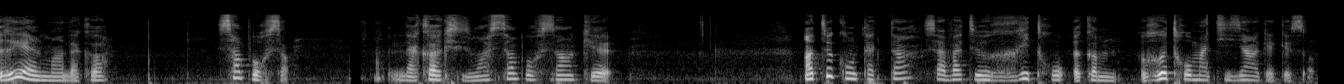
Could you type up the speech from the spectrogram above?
réellement, d'accord? 100%. D'accord, excuse-moi, 100% que en te contactant, ça va te rétro, euh, comme retraumatiser en quelque sorte.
